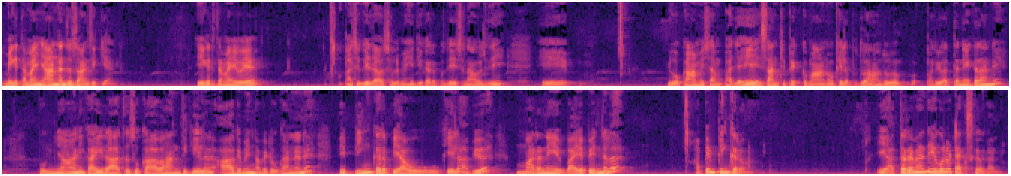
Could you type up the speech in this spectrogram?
මේක තමයි ඥානන්ද සාංශ කියන්නේ. ඒකට තමයි ඔය පසුගිය දවස්වල මෙහිදී කරපු දේශනාවලදී ඒ ලෝකාමිසම් පජයේ සම්තිපෙක්කමානෝ කියලා බුදුහාමුදුර පරිවර්තනය කරන්නේ පුඤ්ඤානි කෛරාත සුඛාවහන්ති කියලා ආගමෙන් අපිට උගන්වන මේ පිං කරපියව් කියලා අපිව මරණයේ බය පෙන්නලා අපෙන් පිං කරනවා. ඒ අතරමැද ඒගොල්ලෝ ටැක්ස් කරගන්නවා.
